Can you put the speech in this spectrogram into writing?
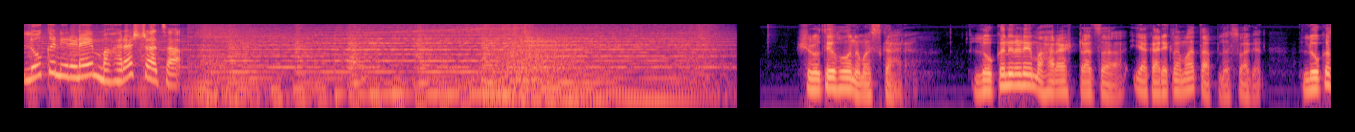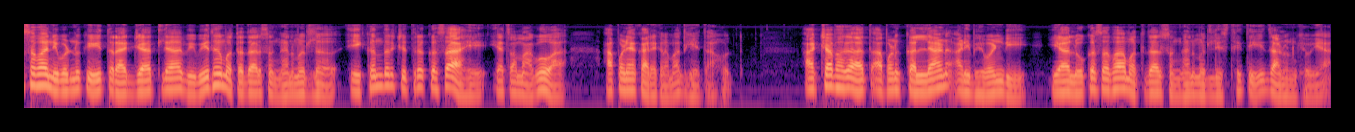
लोकनिर्णय महाराष्ट्राचा. श्रोते हो नमस्कार. लोकनिर्णय महाराष्ट्राचा या कार्यक्रमात आपलं स्वागत. लोकसभा निवडणुकीत राज्यातल्या विविध मतदारसंघांमधलं एकंदर चित्र कसं आहे याचा मागोवा आपण या कार्यक्रमात घेत आहोत. आजच्या भागात आपण कल्याण आणि भिवंडी या लोकसभा मतदारसंघांमधली स्थिती जाणून घेऊया.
